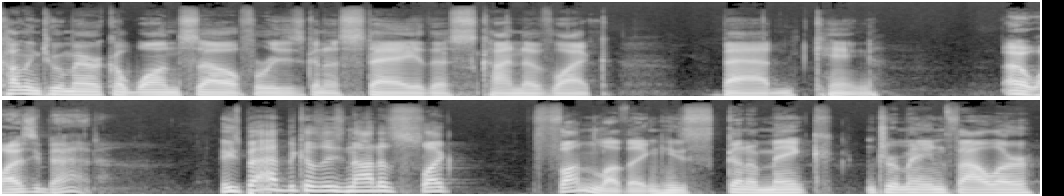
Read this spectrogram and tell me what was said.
coming to America one self, or he's going to stay this kind of like bad king. Oh, why is he bad? He's bad because he's not as like fun loving. He's going to make Jermaine Fowler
